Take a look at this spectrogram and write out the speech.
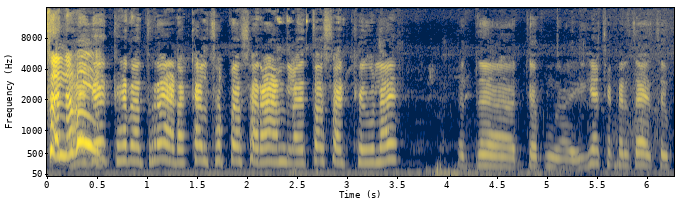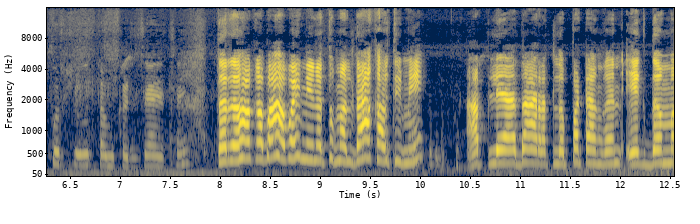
चल बाय घरात राडा कालचा पसारा आणलाय तसाच ठेवलाय. याच्याकडे जायचंय पुरुषी उत्तमकडे जायचंय तर हो का भाऊ बहिणीनं तुम्हाला दाखवते मी आपल्या दारातलं पटांगण एकदम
